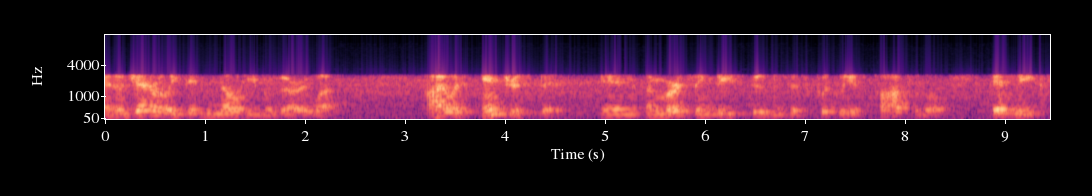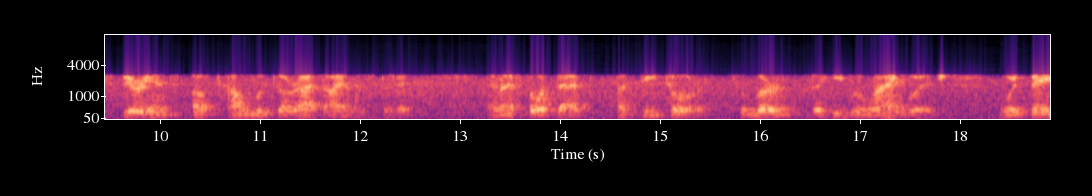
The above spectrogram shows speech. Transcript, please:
and who generally didn't know Hebrew very well. I was interested in immersing these students as quickly as possible in the experience of Talmud Torah as I understood it. And I thought that a detour to learn the Hebrew language would be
